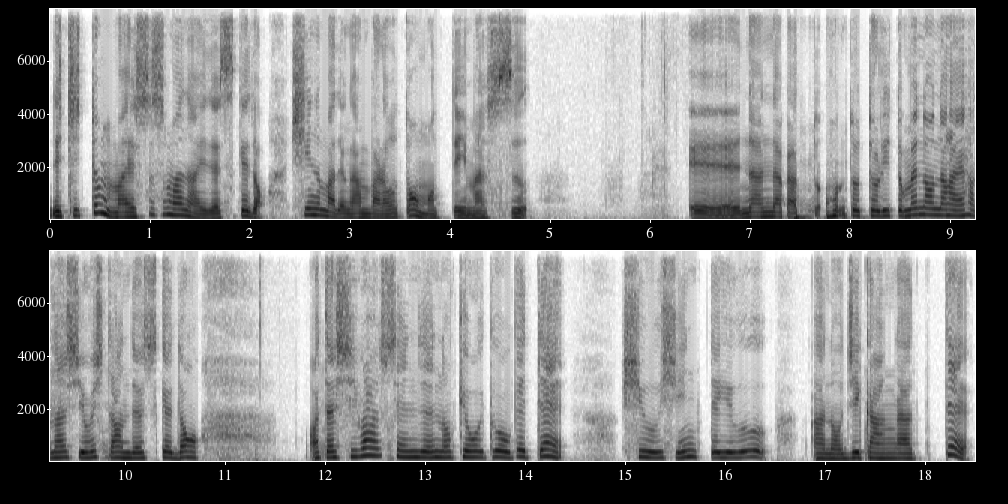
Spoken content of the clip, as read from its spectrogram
で、ちっとも前進まないですけど、死ぬまで頑張ろうと思っています。えー、なんだかと、本当取り留めのない話をしたんですけど、私は戦前の教育を受けて、就寝っていうあの時間があって、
